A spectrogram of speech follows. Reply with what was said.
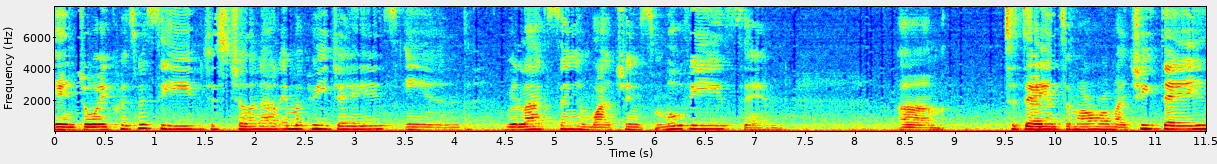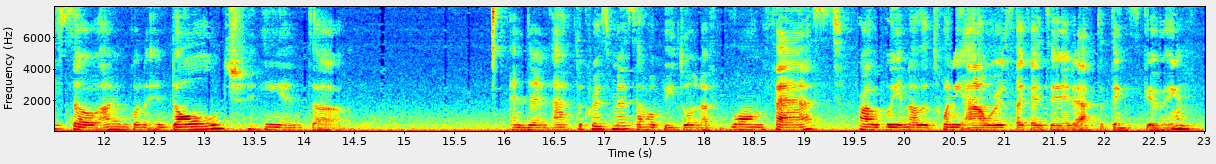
enjoy Christmas Eve, just chilling out in my PJs and relaxing and watching some movies. And um, today and tomorrow are my cheat days, so I'm going to indulge and. Uh, and then after Christmas, I'll be doing a long fast, probably another 20 hours like I did after Thanksgiving.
